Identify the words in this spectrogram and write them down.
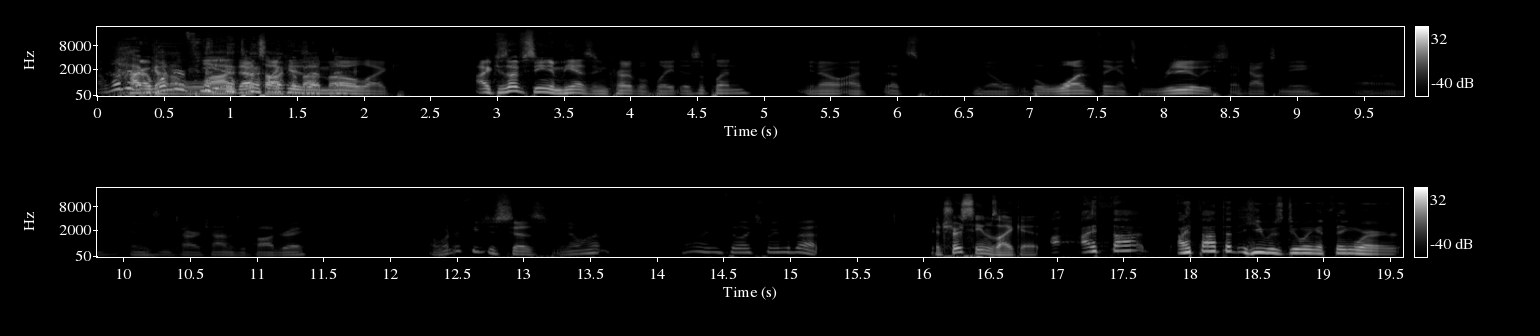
I wonder. I've I got wonder a if lot he, that's like his about mo. there. Like, I because I've seen him. He has incredible plate discipline. You know, I that's you know the one thing that's really stuck out to me um, in his entire time as a Padre. I wonder if he just says, you know what, I don't even feel like swinging the bat. It sure seems like it. I, I thought I thought that he was doing a thing where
